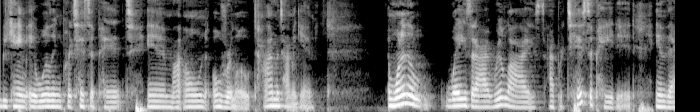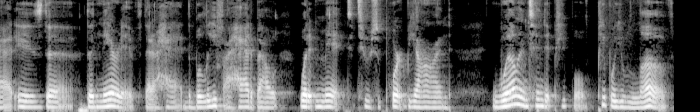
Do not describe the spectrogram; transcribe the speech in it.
became a willing participant in my own overload time and time again. And one of the ways that I realized I participated in that is the the narrative that I had, the belief I had about what it meant to support beyond well-intended people, people you love,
